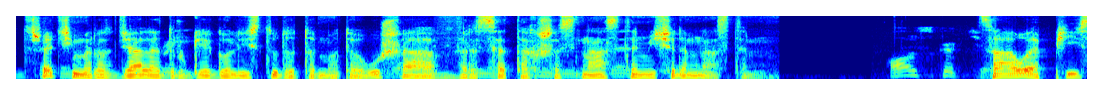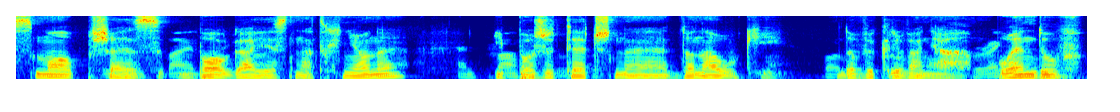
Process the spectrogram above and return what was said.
W trzecim rozdziale drugiego listu do Tymoteusza, w wersetach 16 i 17. Całe pismo przez Boga jest natchnione i pożyteczne do nauki, do wykrywania błędów,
